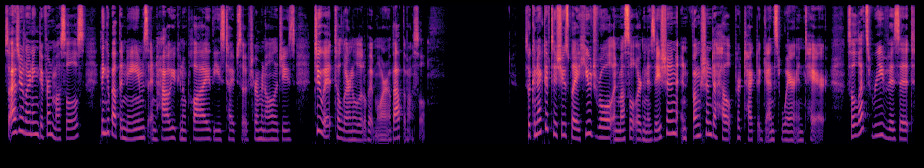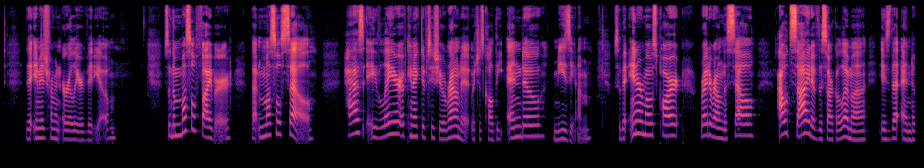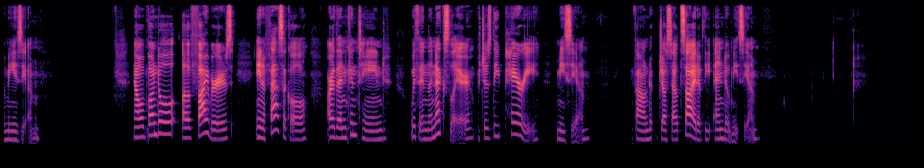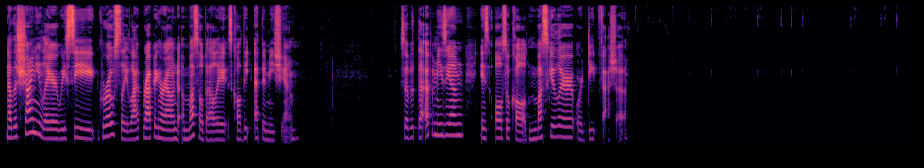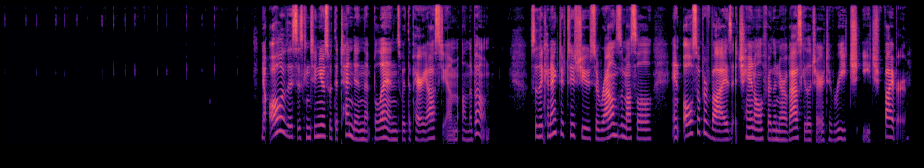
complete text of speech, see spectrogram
So, as you're learning different muscles, think about the names and how you can apply these types of terminologies to it to learn a little bit more about the muscle. So, connective tissues play a huge role in muscle organization and function to help protect against wear and tear. So, let's revisit the image from an earlier video. So, the muscle fiber, that muscle cell, has a layer of connective tissue around it, which is called the endomysium. So the innermost part, right around the cell, outside of the sarcolemma, is the endomysium. Now, a bundle of fibers in a fascicle are then contained within the next layer, which is the perimysium, found just outside of the endomysium. Now, the shiny layer we see grossly wrapping around a muscle belly is called the epimysium. So, the epimysium is also called muscular or deep fascia. Now, all of this is continuous with the tendon that blends with the periosteum on the bone. So the connective tissue surrounds the muscle and also provides a channel for the neurovasculature to reach each fiber.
